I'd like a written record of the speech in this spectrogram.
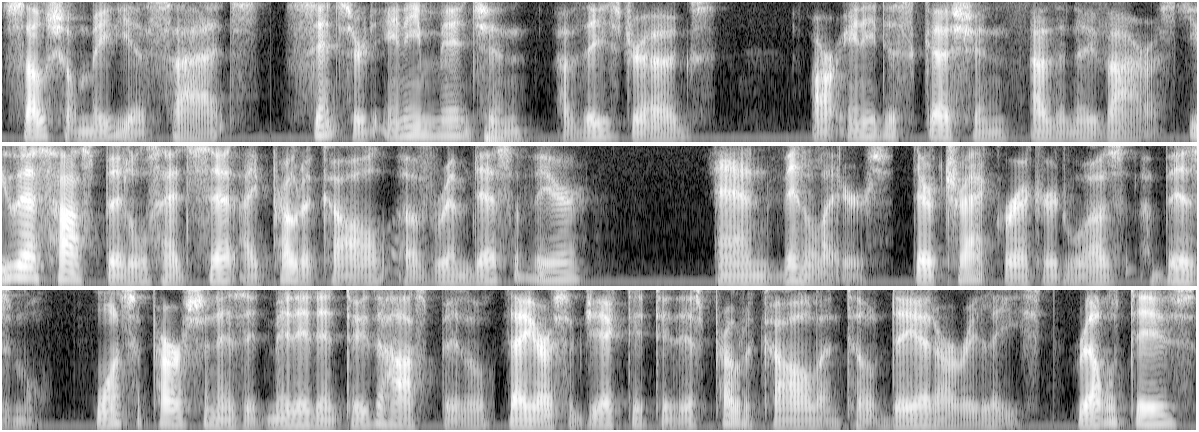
social media sites censored any mention of these drugs or any discussion of the new virus. U.S. hospitals had set a protocol of remdesivir and ventilators. Their track record was abysmal. Once a person is admitted into the hospital, they are subjected to this protocol until dead or released. Relatives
